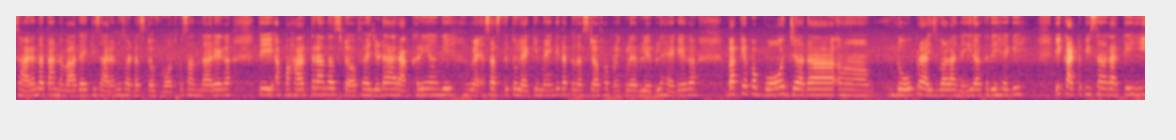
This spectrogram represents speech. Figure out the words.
ਸਾਰਿਆਂ ਦਾ ਧੰਨਵਾਦ ਹੈ ਕਿ ਸਾਰਿਆਂ ਨੂੰ ਸਾਡਾ ਸਟਫ ਬਹੁਤ ਪਸੰਦ ਆ ਰਿਹਾ ਹੈਗਾ। ਤੇ ਆਪਾਂ ਹਰ ਤਰ੍ਹਾਂ ਦਾ ਸਟਫ ਹੈ ਜਿਹੜਾ ਰੱਖ ਰਹੇ ਹਾਂਗੇ। ਸਸਤੇ ਤੋਂ ਲੈ ਕੇ ਮਹਿੰਗੇ ਤੱਕ ਦਾ ਸਟਫ ਆਪਣੇ ਕੋਲ ਅਵੇਲੇਬਲ ਹੈਗਾ ਹੈਗਾ। ਬਾਕੀ ਆਪਾਂ ਬਹੁਤ ਜ਼ਿਆਦਾ ਲੋ ਪ੍ਰਾਈਸ ਵਾਲਾ ਨਹੀਂ ਰੱਖਦੇ ਹੈਗੇ। ਇਹ ਕੱਟ ਪੀਸਾਂ ਕਰਕੇ ਹੀ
